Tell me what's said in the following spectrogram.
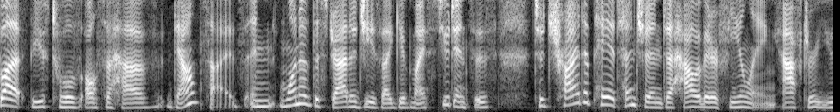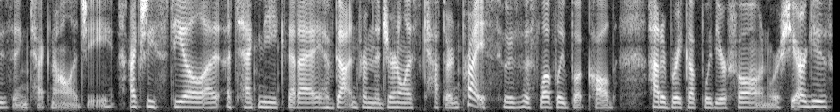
But these tools also have downsides. And one of the strategies I give my students is to try to pay attention to how they're feeling after using technology. I actually steal a, a technique that I have gotten from the journalist Catherine Price, who has this lovely book called How to Break Up with Your Phone, where she argues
